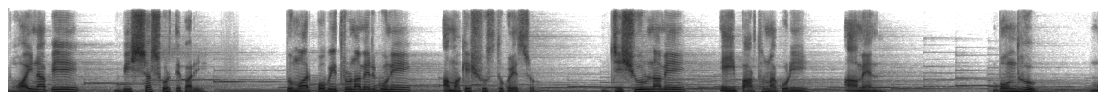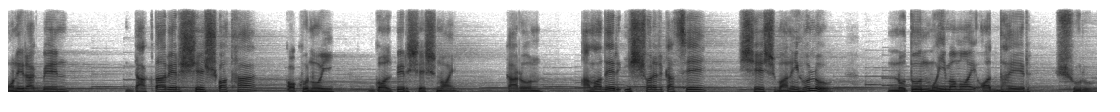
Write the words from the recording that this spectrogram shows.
ভয় না পেয়ে বিশ্বাস করতে পারি। তোমার পবিত্র নামের গুণে আমাকে সুস্থ করেছ। যিশুর নামে এই প্রার্থনা করি, আমেন। বন্ধু, মনে রাখবেন, ডাক্তারের শেষ কথা কখনোই গল্পের শেষ নয়। কারণ আমাদের ঈশ্বরের কাছে শেষ মানেই হলো নতুন মহিমাময় অধ্যায়ের শুরু।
